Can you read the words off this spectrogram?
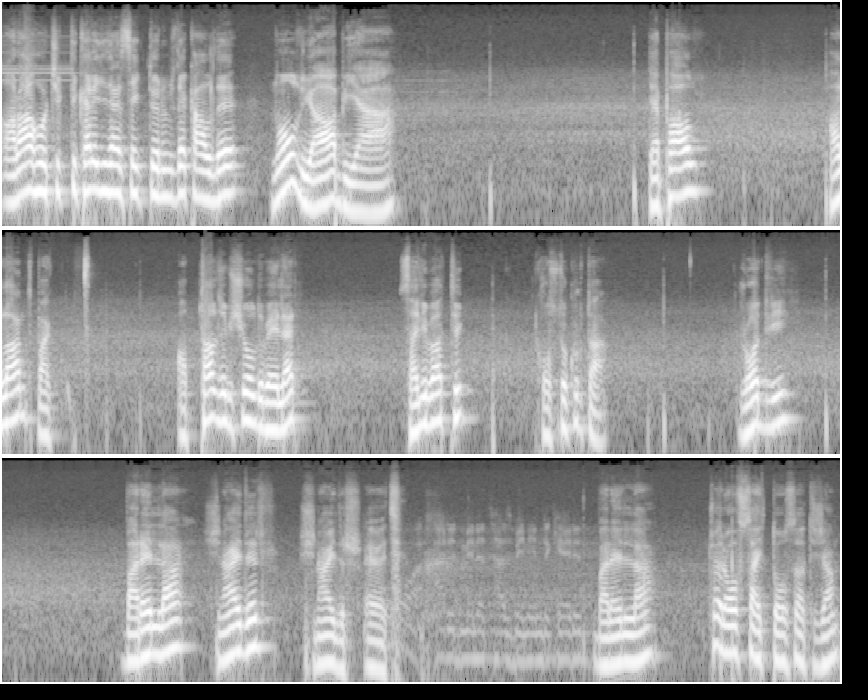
Araho çıktı kaleciden sektörümüzde kaldı. Ne oluyor abi ya? De Paul. Haaland bak. cık. Aptalca bir şey oldu beyler. Saliba tık. Costa Curta. Rodri. Barella. Schneider. Schneider evet. Barella. Şöyle offside'da olsa atacağım.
